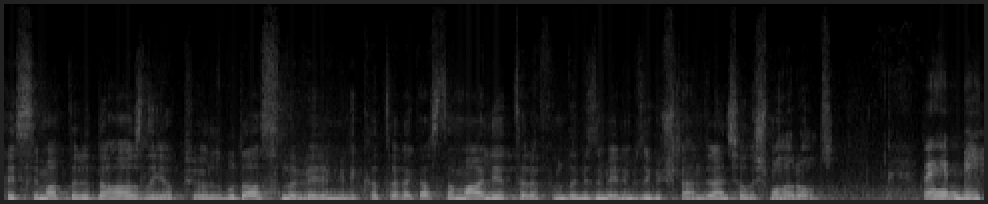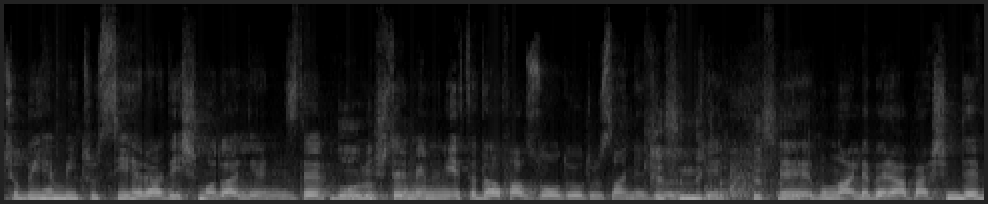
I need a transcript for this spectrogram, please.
Teslimatları daha hızlı yapıyoruz. Bu da aslında verimlilik katarak aslında maliyet tarafında bizim elimizi güçlendiren çalışmalar oldu. Ve hem B2B hem B2C herhalde iş modellerinizde Doğru. müşteri memnuniyeti daha fazla oluyordur zannediyorum Kesinlikle, ki. kesinlikle. e, bunlarla beraber. Şimdi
